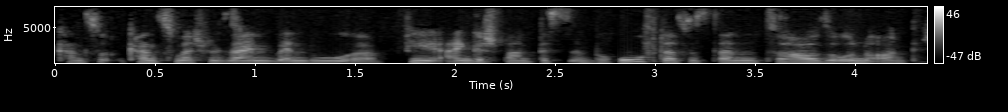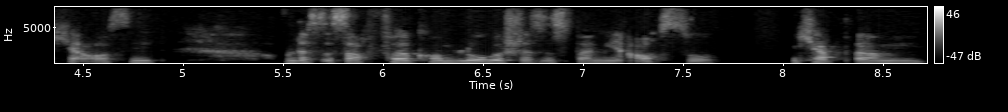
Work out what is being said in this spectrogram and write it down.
kann es zum Beispiel sein, wenn du äh, viel eingespannt bist im Beruf, dass es dann zu Hause unordentlicher aussieht. Und das ist auch vollkommen logisch. Das ist bei mir auch so. Ich habe ähm,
